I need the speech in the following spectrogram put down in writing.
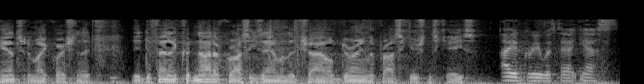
answer to my question that the defendant could not have cross-examined the child during the prosecution's case? I agree with that. Yes.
